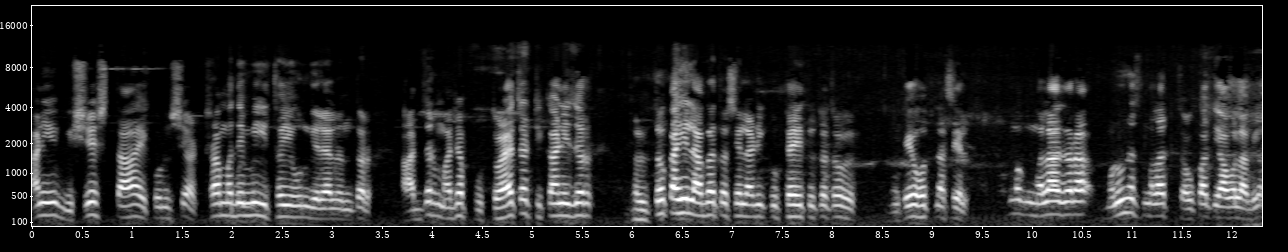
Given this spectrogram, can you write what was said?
आणि विशेषतः एकोणीसशे अठरामध्ये मी इथं येऊन गेल्यानंतर आज जर माझ्या पुतळ्याच्या ठिकाणी जर भलतं काही लागत असेल आणि कुठेही तुझं तो हे होत नसेल मग मला जरा म्हणूनच मला चौकात यावं लागलं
